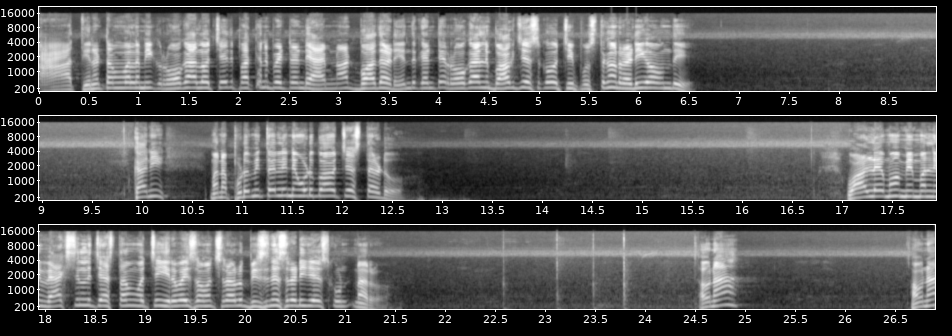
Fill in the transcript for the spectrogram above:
ఆ తినటం వల్ల మీకు రోగాలు వచ్చేది పక్కన పెట్టండి. I'm not bothered. ఎందుకంటే రోగాల్ని బాగు చేసుకోవచ్చు. ఈ పుస్తకం రెడీగా ఉంది. కానీ మన పుడమి తల్లిని ఎవడు బాగు చేస్తాడు? వాళ్ళేమో మిమ్మల్ని వ్యాక్సిన్లు చేస్తాం వచ్చే ఇరవై సంవత్సరాలు బిజినెస్ రెడీ చేసుకుంటున్నారు. అవునా? అవునా?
